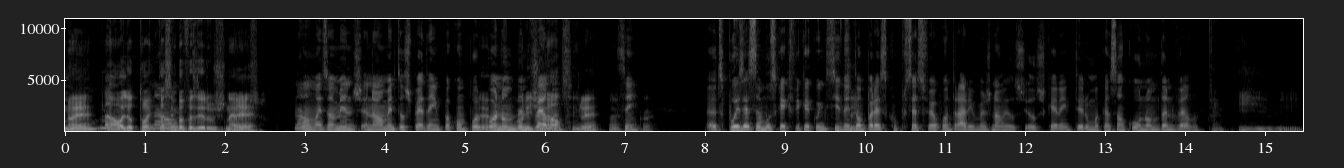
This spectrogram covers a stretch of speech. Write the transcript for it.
não é? Não, olha o Toy, está sempre a fazer os genéricos. Não, mais ou menos. Normalmente eles pedem para compor É, para o nome da original, novela. sim. É? Sim. Ok. Uh, Depois essa música é que fica conhecida, Sim. então parece que o processo foi ao contrário, mas não, eles, eles querem ter uma canção com o nome da novela. Sim. E,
